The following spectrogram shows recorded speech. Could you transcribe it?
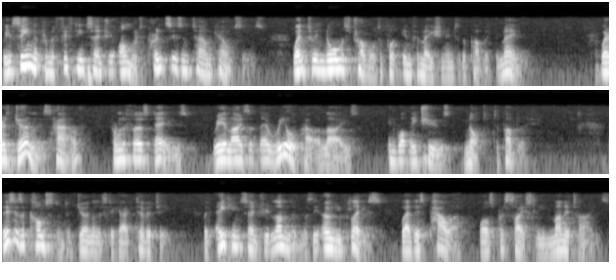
We have seen that from the 15th century onwards, princes and town councils went to enormous trouble to put information into the public domain. Whereas journalists have, from the first days, realized that their real power lies in what they choose not to publish. This is a constant of journalistic activity, but 18th century London was the only place where this power was precisely monetized.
